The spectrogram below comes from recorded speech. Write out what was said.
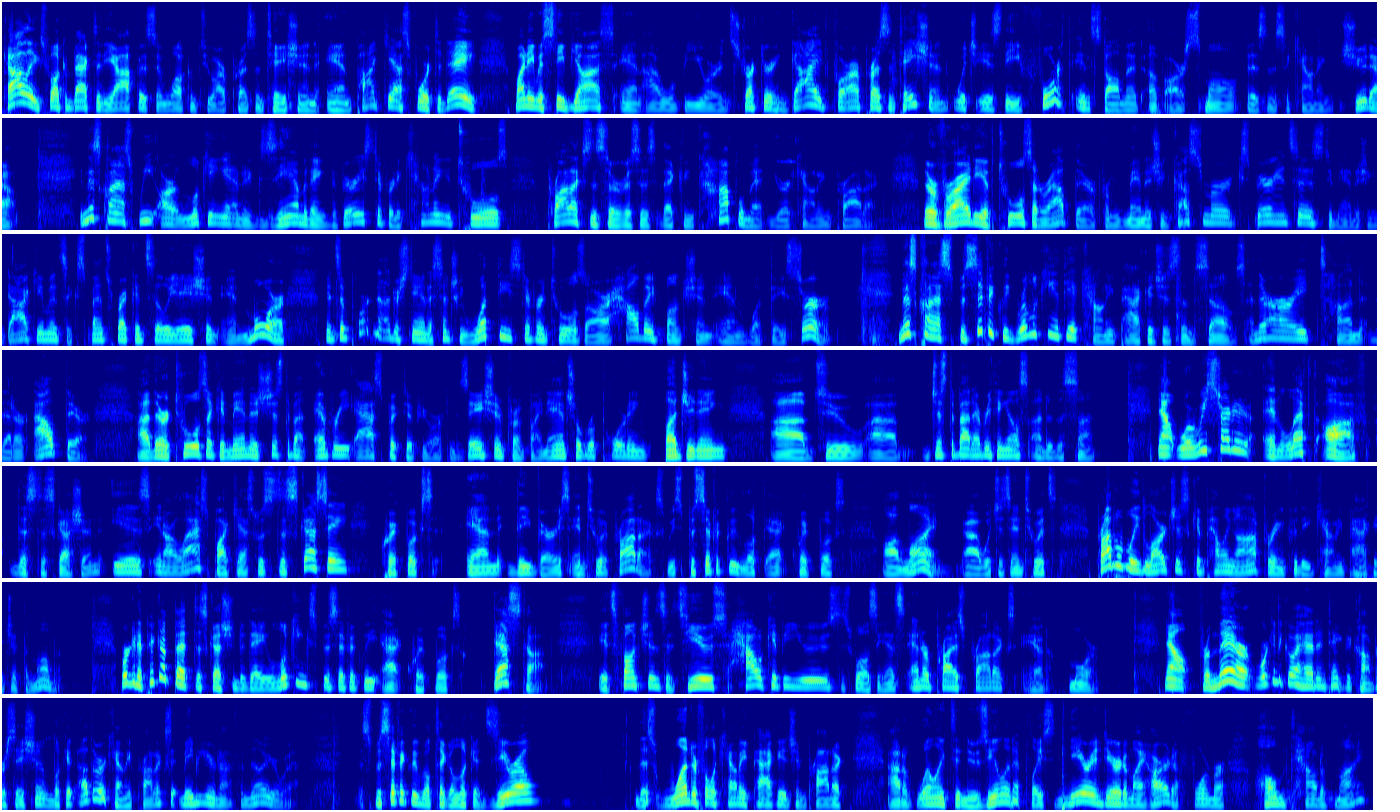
Colleagues, welcome back to the office and welcome to our presentation and podcast for today. My name is Steve Yoss and I will be your instructor and guide for our presentation, which is the fourth installment of our small business accounting shootout. In this class, we are looking at examining the various different accounting tools, products, and services that can complement your accounting product. There are a variety of tools that are out there from managing customer experiences to managing documents, expense reconciliation, and more. It's important to understand essentially what these different tools are, how they function, and what they serve. In this class specifically, we're looking at the accounting packages themselves, and there are a ton that are out there. Uh, there are tools that can manage just about every aspect of your organization, from financial reporting, budgeting, uh, to uh, just about everything else under the sun. Now, where we started and left off this discussion is in our last podcast was discussing QuickBooks and the various Intuit products. We specifically looked at QuickBooks Online, uh, which is Intuit's probably largest compelling offering for the accounting package at the moment. We're going to pick up that discussion today looking specifically at QuickBooks Desktop, its functions, its use, how it can be used, as well as the enterprise products, and more. Now, from there, we're going to go ahead and take the conversation and look at other accounting products that maybe you're not familiar with. Specifically, we'll take a look at Xero, this wonderful accounting package and product out of Wellington, New Zealand, a place near and dear to my heart, a former hometown of mine.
